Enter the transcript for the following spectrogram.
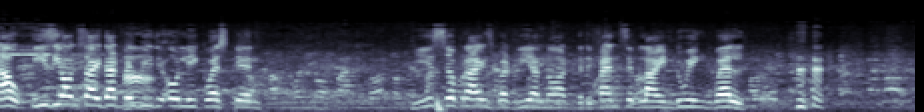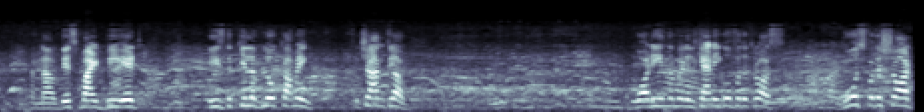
Now, easy onside, that will be the only question. He is surprised, but we are not. The defensive line doing well. now, this might be it. Is the killer blow coming for Chand Club? Body in the middle. Can he go for the cross? Goes for the shot.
